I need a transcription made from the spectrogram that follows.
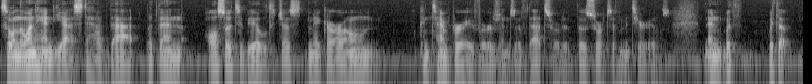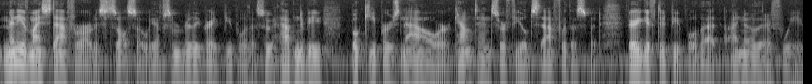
so on the one hand, yes, to have that, but then also to be able to just make our own contemporary versions of that sort of those sorts of materials. And with with uh, many of my staff are artists also. We have some really great people with us who happen to be bookkeepers now or accountants or field staff with us, but very gifted people that I know that if we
